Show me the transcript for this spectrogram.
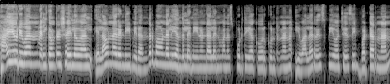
Hi everyone welcome to Shailaval ఎలా ఉన్నారండి? మీరు అందరు బాగుండాలి అందులో నేను ఉండాలని మనస్ఫూర్తిగా కోరుకుంటున్నాను. ఇవాళ రెసిపీ వచ్చేసి బటర్ నాన్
